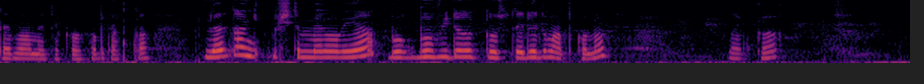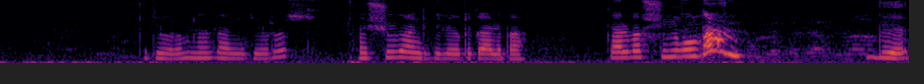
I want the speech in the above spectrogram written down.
Devam edelim kanka bir dakika. Nereden gitmiştim ben oraya? Bu, bu videoda gösterelim artık onu. Bir dakika. Gidiyorum. Nereden gidiyoruz? Ha, şuradan gidiliyordu galiba. Galiba şu yoldan. Dı.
